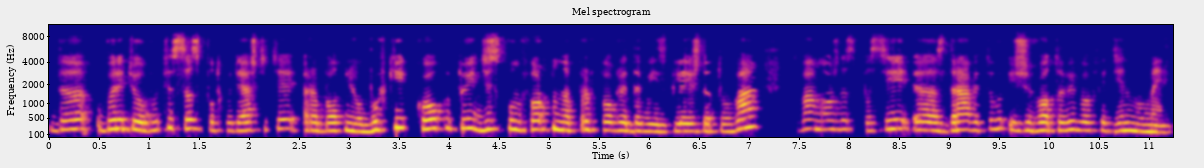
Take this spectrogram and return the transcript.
да бъдете обути с подходящите работни обувки, колкото и дискомфортно на пръв поглед да ви изглежда това, това може да спаси е, здравето и живота ви в един момент.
